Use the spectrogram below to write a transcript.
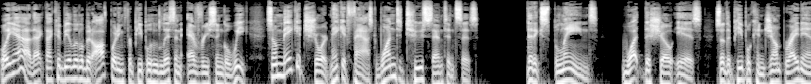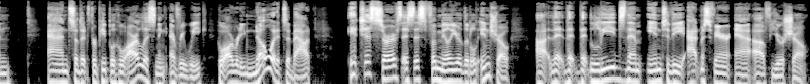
well, yeah, that, that could be a little bit off putting for people who listen every single week. So make it short, make it fast, one to two sentences that explains what the show is so that people can jump right in. And so that for people who are listening every week, who already know what it's about, it just serves as this familiar little intro uh, that, that, that leads them into the atmosphere uh, of your show.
